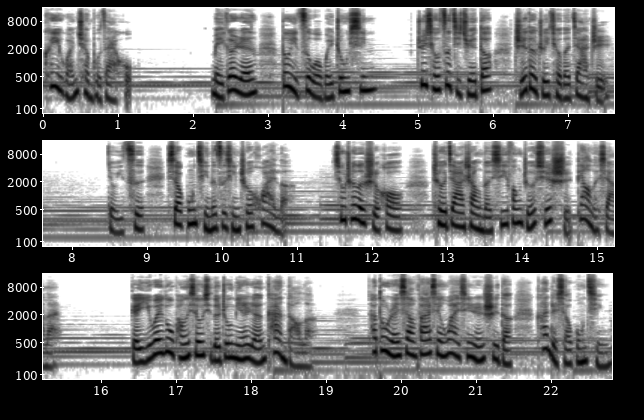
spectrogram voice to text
可以完全不在乎。每个人都以自我为中心，追求自己觉得值得追求的价值。有一次，肖公琴的自行车坏了。修车的时候，车架上的西方哲学史掉了下来，给一位路旁休息的中年人看到了。他突然像发现外星人似的看着萧公琴，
